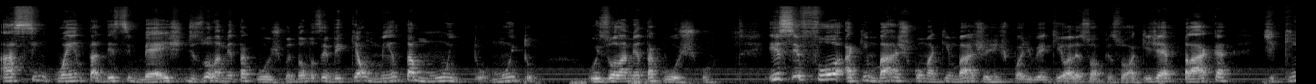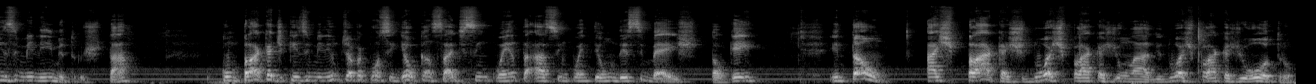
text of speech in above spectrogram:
a 50 decibéis de isolamento acústico. Então você vê que aumenta muito, muito o isolamento acústico. E se for aqui embaixo, como aqui embaixo a gente pode ver aqui, olha só pessoal, aqui já é placa de 15 milímetros, tá? Com placa de 15 milímetros já vai conseguir alcançar de 50 a 51 decibéis, tá ok? Então, as placas, duas placas de um lado e duas placas de outro,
